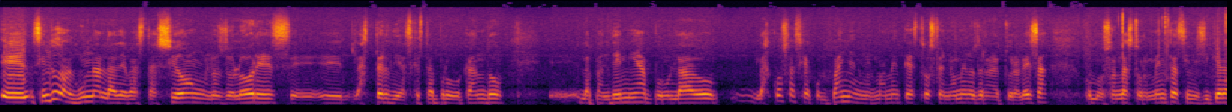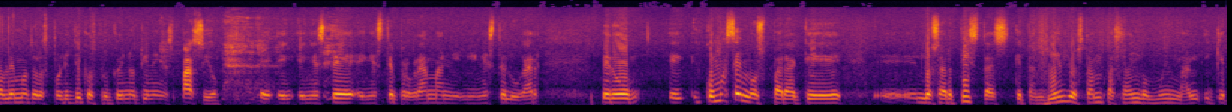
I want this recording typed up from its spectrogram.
eh, sin duda alguna la devastación, los dolores, eh, eh, las pérdidas que está provocando eh, la pandemia, por un lado, las cosas que acompañan normalmente a estos fenómenos de la naturaleza, como son las tormentas, y ni siquiera hablemos de los políticos porque hoy no tienen espacio eh, en, en este, en este programa ni, ni en este lugar. Pero, eh, ¿cómo hacemos para que eh, los artistas que también lo están pasando muy mal y que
